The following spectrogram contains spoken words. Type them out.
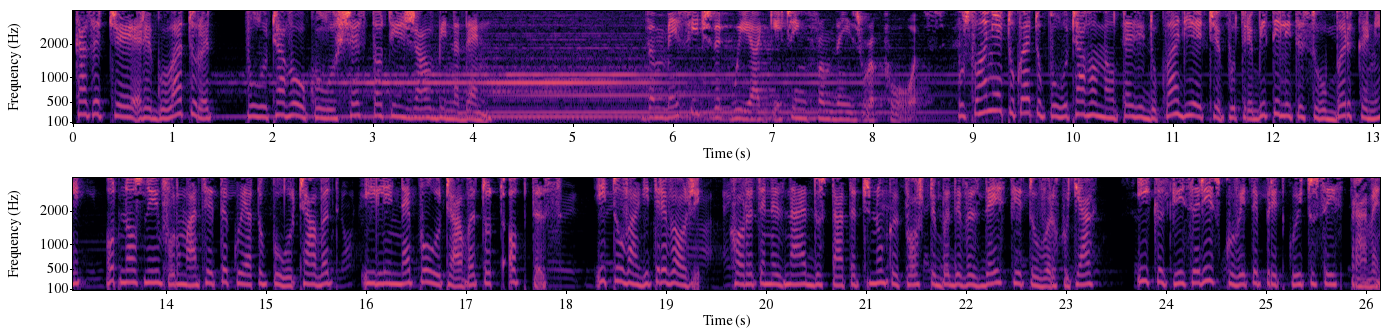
каза, че регулаторът получава около 600 жалби на ден. Посланието, което получаваме от тези доклади е, че потребителите са объркани относно информацията, която получават или не получават от Оптас. И това ги тревожи. Хората не знаят достатъчно какво ще бъде въздействието върху тях и какви са рисковете, пред които са изправени.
